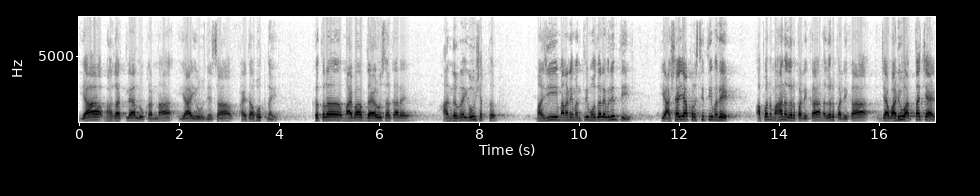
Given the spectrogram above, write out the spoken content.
या भागातल्या लोकांना या योजनेचा फायदा होत नाही. खरं तर मायबाप दयाळू सरकार आहे. हा निर्णय घेऊ शकतं. माझी माननीय मंत्री महोदयाला विनंती की अशा या परिस्थितीमध्ये आपण महानगरपालिका नगरपालिका ज्या वाढीव आत्ताच्या आहेत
